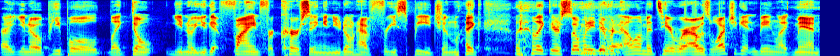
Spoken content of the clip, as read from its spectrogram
uh, you know people like don't you know you get fined for cursing and you don't have free speech and like like there's so many different Yeah. elements here where i was watching it and being like man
